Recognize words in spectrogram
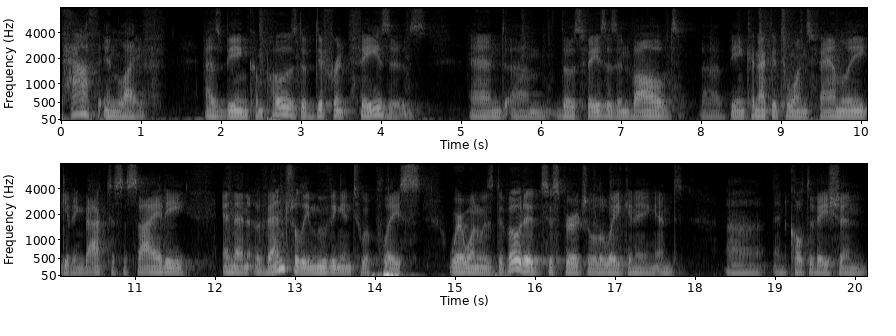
path in life as being composed of different phases, and um, those phases involved uh, being connected to one's family, giving back to society, and then eventually moving into a place where one was devoted to spiritual awakening and uh, and cultivation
